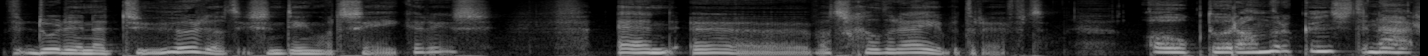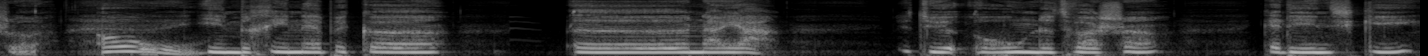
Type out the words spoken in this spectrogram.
door de natuur, dat is een ding wat zeker is. En eh, wat schilderijen betreft. Ook door andere kunstenaars hoor. Oh, In het begin heb ik, eh, eh, nou ja, natuurlijk honderd wassen, Kandinsky,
